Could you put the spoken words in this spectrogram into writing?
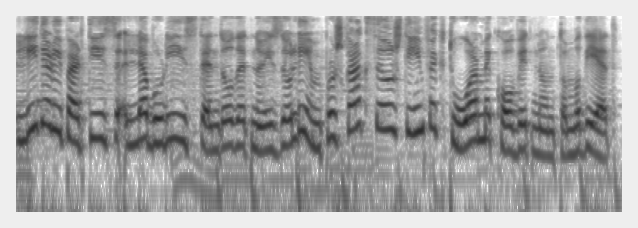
Lideri i Partisë Laburiste ndodhet në izolim për shkak se është i infektuar me Covid nëntëmbëdhjetë.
